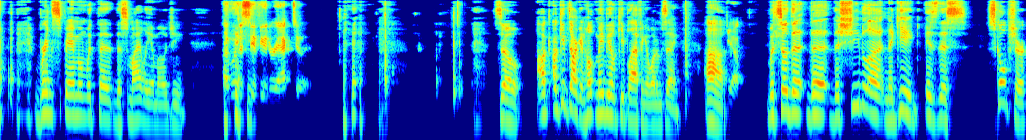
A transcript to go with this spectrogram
Brent's spamming with the the smiley emoji. I wanted to see if you'd react to it. So I'll I'll keep talking. Hope maybe he'll keep laughing at what I'm saying. Uh, Yep. But so the the the Sheela na gig is this sculpture,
